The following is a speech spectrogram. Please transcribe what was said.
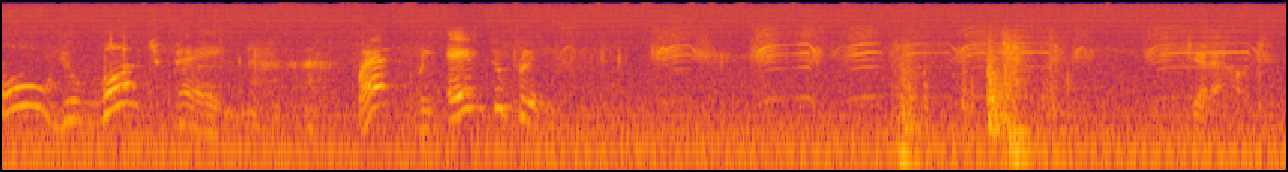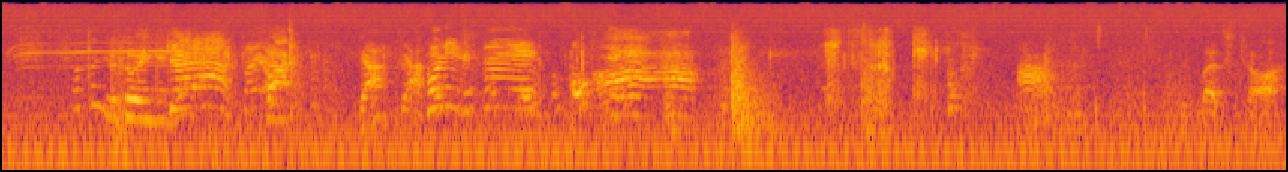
Oh, you want pain? Well, we aim to please. Get out. What are you doing in Get there? out! Doc. Yeah, yeah. What do you say? Okay. Ah, Let's talk.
